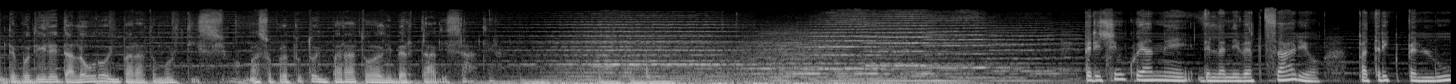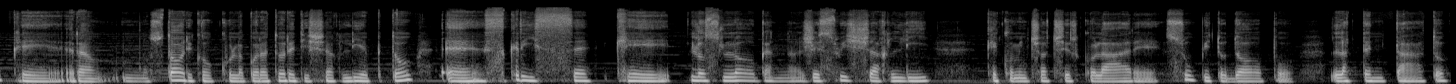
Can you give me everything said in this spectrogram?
devo dire da loro ho imparato moltissimo, ma soprattutto ho imparato la libertà di satira. Per i cinque anni dell'anniversario Patrick Pellou, che era uno storico collaboratore di Charlie Hebdo, eh, scrisse che lo slogan Je suis Charlie, che cominciò a circolare subito dopo l'attentato,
